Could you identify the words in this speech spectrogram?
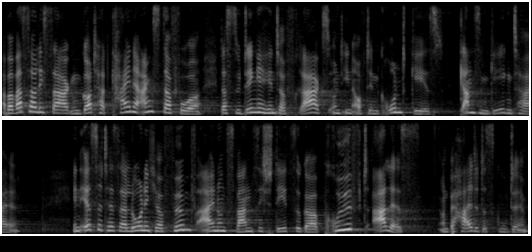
Aber was soll ich sagen? Gott hat keine Angst davor, dass du Dinge hinterfragst und ihn auf den Grund gehst. Ganz im Gegenteil. In 1. Thessalonicher 5, 21 steht sogar, prüft alles und behaltet das Gute.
